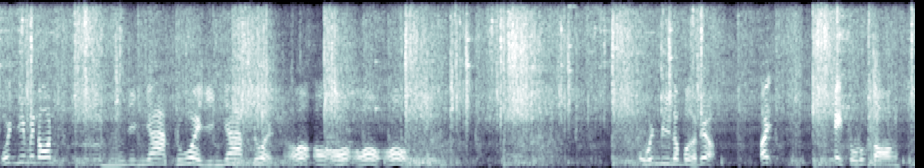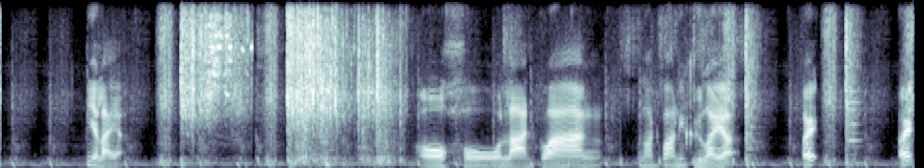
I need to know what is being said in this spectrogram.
โอ้ยยิ งไม่โดนยิงยากด้วย ยิงยากด้วย โอ้โอ้โอ้โอ้โอ้โอ้ยมีระเบิดด้วยเอเอ้ยไอตัวลูกซอง นี่อะไรอะ โอ้โห ลานกว้าง ลานกว้างนี่คืออะไรอะ เฮ้ย เฮ้ย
